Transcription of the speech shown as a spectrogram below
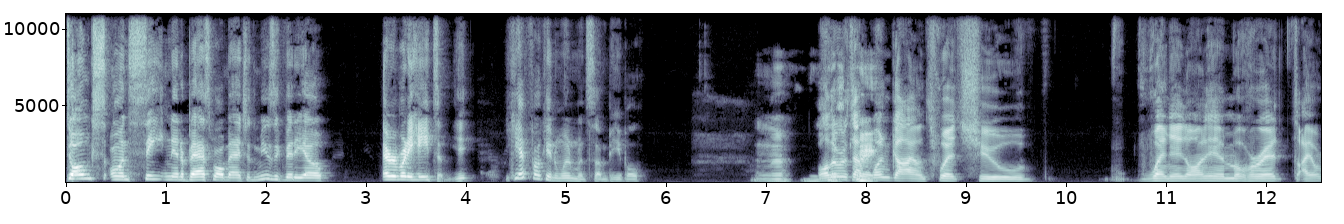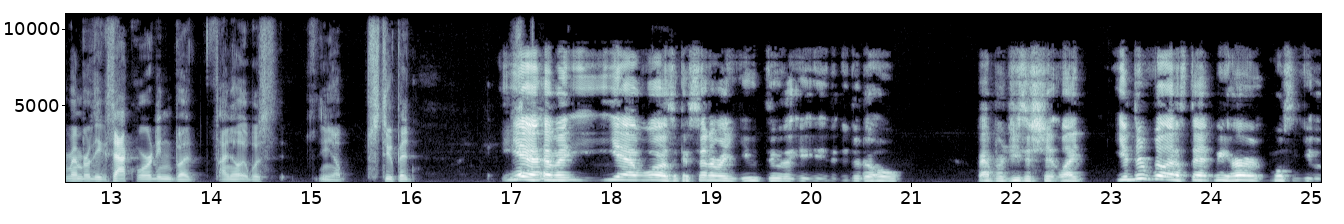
dunks on Satan in a basketball match in the music video. Everybody hates him. You, you can't fucking win with some people. Nah, Well, there was that can't. one guy on Twitch who went in on him over it. I don't remember the exact wording, but I know it was, you know, stupid. Yeah, I mean, yeah, it was. Considering you do the you, you do the whole rapper Jesus shit, like you do realize that we heard most of you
